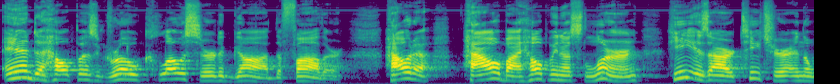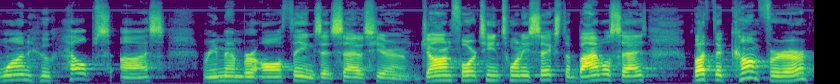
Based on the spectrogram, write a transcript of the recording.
and to help us grow closer to God the Father. How, to, how? By helping us learn. He is our teacher and the one who helps us remember all things. It says here in John 14, 26, the Bible says, But the Comforter,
